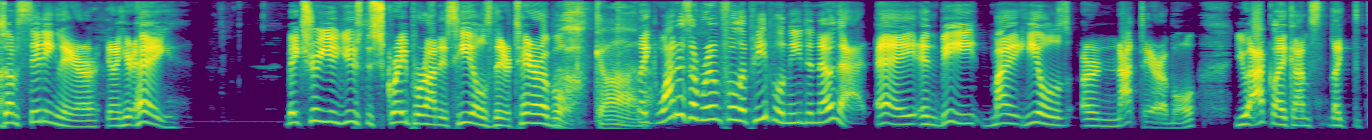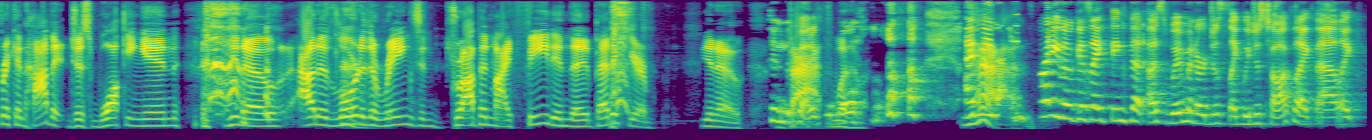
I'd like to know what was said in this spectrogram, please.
So I'm sitting there and I hear, "Hey, make sure you use the scraper on his heels. They're terrible." Oh, God, like why does a room full of people need to know that? A and B, my heels are not terrible. You act like I'm like the freaking hobbit just walking in, you know, out of Lord of the Rings and dropping my feet in the pedicure, you know, In the bath. pedicure I Yeah. mean, it's funny though, because I think that us women are just like, we just talk like that. Like,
